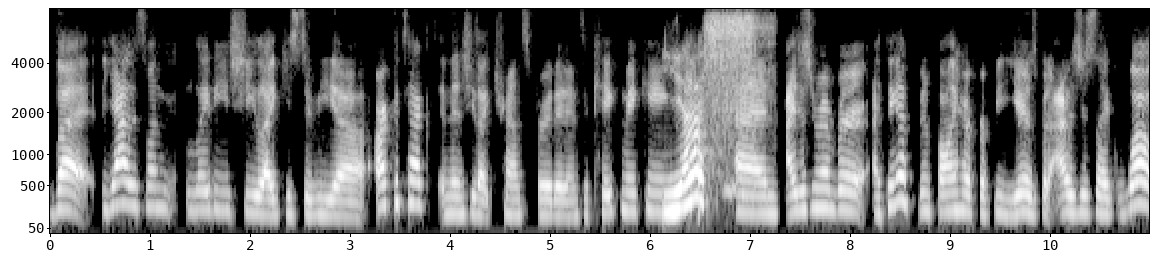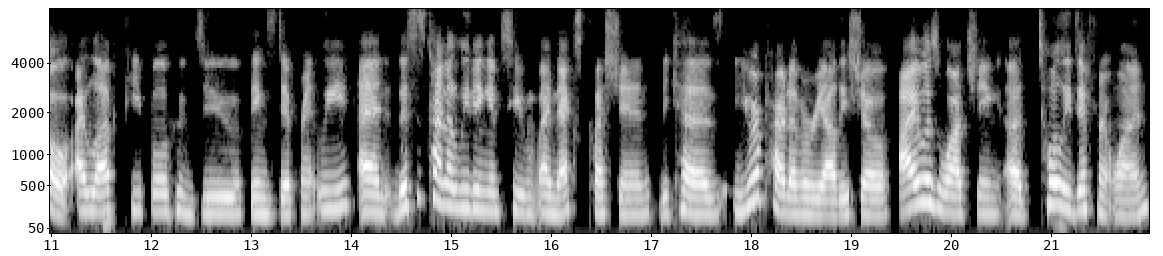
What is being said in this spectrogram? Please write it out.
but yeah this one lady she like used to be a architect and then she like transferred it into cake making. Yes. And i just remember i think i've been following her for a few years but i was just like whoa i love people who do things differently. And this is kind of leading into my next question because you were part of a reality show. I was watching a totally different one.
